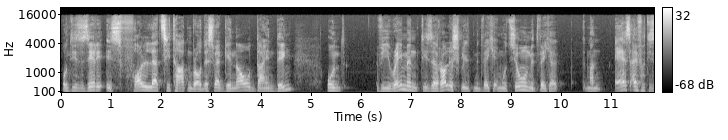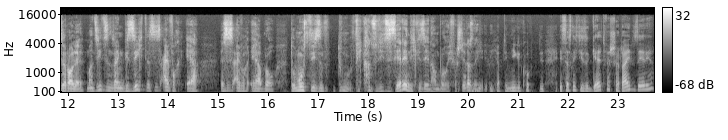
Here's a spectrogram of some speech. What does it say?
Und diese Serie ist voller Zitaten, Bro. Das wäre genau dein Ding. Und wie Raymond diese Rolle spielt, mit welcher Emotion, mit welcher man, er ist einfach diese Rolle. Man sieht es in seinem Gesicht, es ist einfach er. Es ist einfach er, Bro. Du musst diesen, du, wie kannst du diese Serie nicht gesehen haben, Bro? Ich verstehe das nicht. Ich, ich habe die nie geguckt. Ist das nicht diese Geldwäscherei-Serie?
